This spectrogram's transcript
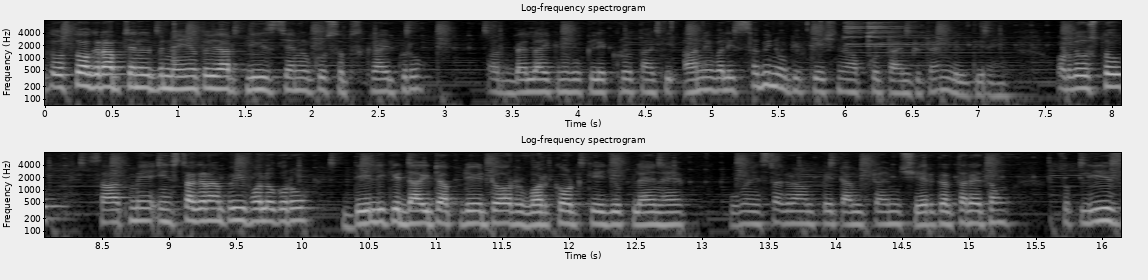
तो दोस्तों, अगर आप चैनल पर नए हो तो यार प्लीज़ चैनल को सब्सक्राइब करो और बेल आइकन को क्लिक करो ताकि आने वाली सभी नोटिफिकेशन आपको टाइम टू टाइम मिलती रहें। और दोस्तों, साथ में इंस्टाग्राम पे भी फॉलो करो। डेली के डाइट अपडेट और वर्कआउट के जो प्लान है, वो मैं इंस्टाग्राम पे टाइम टू टाइम शेयर करता रहता हूँ। तो प्लीज़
